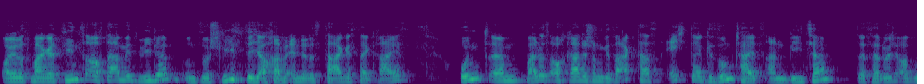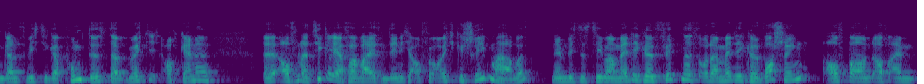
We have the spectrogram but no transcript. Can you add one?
eures Magazins auch damit wieder. Und so schließt sich auch am Ende des Tages der Kreis. Und ähm, weil du es auch gerade schon gesagt hast, echter Gesundheitsanbieter, das ja durchaus ein ganz wichtiger Punkt ist, da möchte ich auch gerne äh, auf einen Artikel ja verweisen, den ich auch für euch geschrieben habe, nämlich das Thema Medical Fitness oder Medical Washing, aufbauend auf einem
